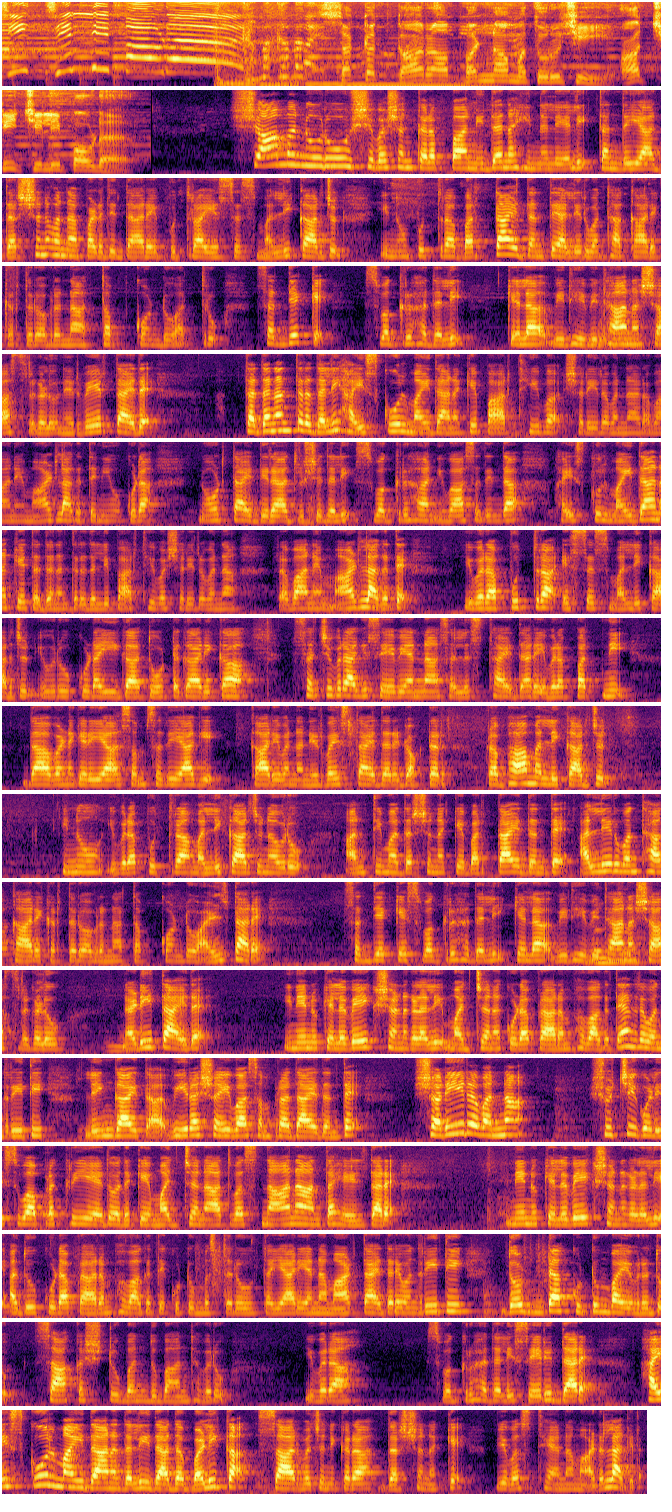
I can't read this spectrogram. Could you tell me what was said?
ಆಚಿ chilli powder. ಸಖತ್ ಖಾರ ಬಣ್ಣ ಮತ್ತು ರುಚಿ ಆಚಿ ಚಿಲ್ಲಿ ಪೌಡರ್. ಶಾಮನೂರು ಶಿವಶಂಕರಪ್ಪ ನಿಧನ ಹಿನ್ನೆಲೆಯಲ್ಲಿ ತಂದೆಯ ದರ್ಶನವನ್ನ ಪಡೆದಿದ್ದಾರೆ ಪುತ್ರ ಎಸ್ ಎಸ್ ಮಲ್ಲಿಕಾರ್ಜುನ್. ಇನ್ನು ಪುತ್ರ ಬರ್ತಾ ಇದ್ದಂತೆ ಅಲ್ಲಿರುವಂತಹ ಕಾರ್ಯಕರ್ತರು ಅವರನ್ನ ತಪ್ಪಿಕೊಂಡು ಹತ್ರು. ಸದ್ಯಕ್ಕೆ ಸ್ವಗೃಹದಲ್ಲಿ ಕೆಲ ವಿಧಿವಿಧಾನ ಶಾಸ್ತ್ರಗಳು ನೆರವೇರ್ತಾ ಇದೆ. ತದನಂತರದಲ್ಲಿ ಹೈಸ್ಕೂಲ್ ಮೈದಾನಕ್ಕೆ ಪಾರ್ಥಿವ ಶರೀರವನ್ನು ರವಾನೆ ಮಾಡಲಾಗುತ್ತೆ. ನೀವು ಕೂಡ ನೋಡ್ತಾ ಇದ್ದೀರಾ ದೃಶ್ಯದಲ್ಲಿ ಸ್ವಗೃಹ ನಿವಾಸದಿಂದ ಹೈಸ್ಕೂಲ್ ಮೈದಾನಕ್ಕೆ ತದನಂತರದಲ್ಲಿ ಪಾರ್ಥಿವ ಶರೀರವನ್ನು ರವಾನೆ ಮಾಡಲಾಗುತ್ತೆ. ಇವರ ಪುತ್ರ ಎಸ್ ಎಸ್ ಮಲ್ಲಿಕಾರ್ಜುನ್ ಇವರು ಕೂಡ ಈಗ ತೋಟಗಾರಿಕಾ ಸಚಿವರಾಗಿ ಸೇವೆಯನ್ನು ಸಲ್ಲಿಸ್ತಾ ಇದ್ದಾರೆ. ಇವರ ಪತ್ನಿ ದಾವಣಗೆರೆಯ ಸಂಸದೆಯಾಗಿ ಕಾರ್ಯವನ್ನು ನಿರ್ವಹಿಸ್ತಾ ಇದ್ದಾರೆ ಡಾಕ್ಟರ್ ಪ್ರಭಾ ಮಲ್ಲಿಕಾರ್ಜುನ್. ಇನ್ನು ಇವರ ಪುತ್ರ ಮಲ್ಲಿಕಾರ್ಜುನ್ ಅವರು ಅಂತಿಮ ದರ್ಶನಕ್ಕೆ ಬರ್ತಾ ಇದ್ದಂತೆ ಅಲ್ಲಿರುವಂತಹ ಕಾರ್ಯಕರ್ತರು ಅವರನ್ನು ತಪ್ಪಿಕೊಂಡು ಅಳ್ತಾರೆ. ಸದ್ಯಕ್ಕೆ ಸ್ವಗೃಹದಲ್ಲಿ ಕೆಲ ವಿಧಿ ವಿಧಾನ ಶಾಸ್ತ್ರಗಳು ನಡೀತಾ ಇದೆ. ಇನ್ನೇನು ಕೆಲವೇ ಕ್ಷಣಗಳಲ್ಲಿ ಮಜ್ಜನ ಕೂಡ ಪ್ರಾರಂಭವಾಗುತ್ತೆ. ಅಂದರೆ ಒಂದು ರೀತಿ ಲಿಂಗಾಯತ ವೀರಶೈವ ಸಂಪ್ರದಾಯದಂತೆ ಶರೀರವನ್ನು ಶುಚಿಗೊಳಿಸುವ ಪ್ರಕ್ರಿಯೆ ಅದು. ಅದಕ್ಕೆ ಮಜ್ಜನ ಅಥವಾ ಸ್ನಾನ ಅಂತ ಹೇಳ್ತಾರೆ. ಇನ್ನೇನು ಕೆಲವೇ ಕ್ಷಣಗಳಲ್ಲಿ ಅದು ಕೂಡ ಪ್ರಾರಂಭವಾಗುತ್ತೆ. ಕುಟುಂಬಸ್ಥರು ತಯಾರಿಯನ್ನು ಮಾಡ್ತಾ ಇದ್ದಾರೆ. ಒಂದು ರೀತಿ ದೊಡ್ಡ ಕುಟುಂಬ ಇವರದ್ದು ಸಾಕಷ್ಟು ಬಂಧು ಬಾಂಧವರು ಇವರ ಸ್ವಗೃಹದಲ್ಲಿ ಸೇರಿದ್ದಾರೆ. ಹೈಸ್ಕೂಲ್ ಮೈದಾನದಲ್ಲಿ ಇದಾದ ಬಳಿಕ ಸಾರ್ವಜನಿಕರ ದರ್ಶನಕ್ಕೆ ವ್ಯವಸ್ಥೆಯನ್ನು ಮಾಡಲಾಗಿದೆ.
